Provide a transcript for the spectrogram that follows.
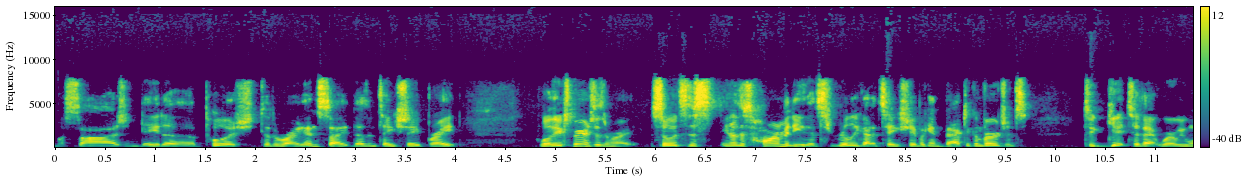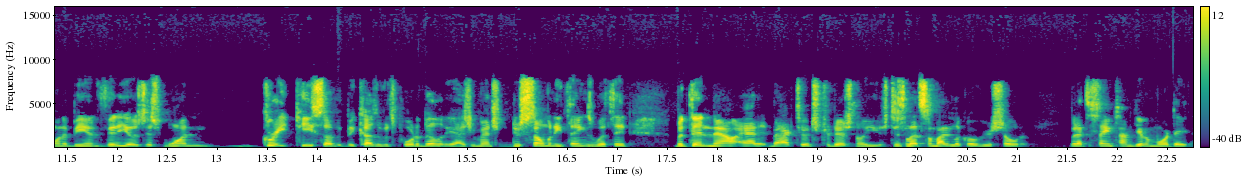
massage and data push to the right insight doesn't take shape right, well the experience isn't right. So it's this you know this harmony that's really got to take shape. Again back to convergence to get to that where we want to be and video is just one great piece of it because of its portability as you mentioned. Do so many things with it but then now add it back to its traditional use. Just let somebody look over your shoulder but at the same time give them more data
